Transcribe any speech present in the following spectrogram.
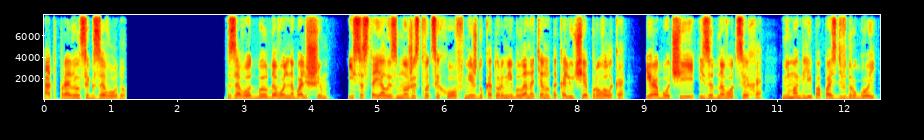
отправился к заводу. Завод был довольно большим и состоял из множества цехов, между которыми была натянута колючая проволока и рабочие из одного цеха не могли попасть в другой,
